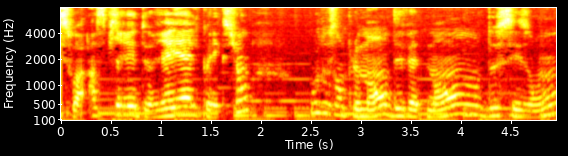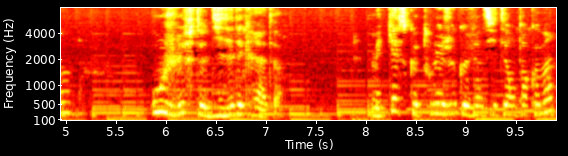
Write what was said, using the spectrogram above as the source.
qui soient inspirées de réelles collections, ou tout simplement des vêtements de saison, ou juste d'idées des créateurs. Mais qu'est-ce que tous les jeux que je viens de citer ont en commun?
